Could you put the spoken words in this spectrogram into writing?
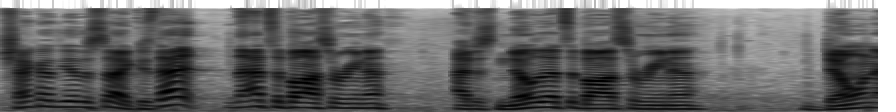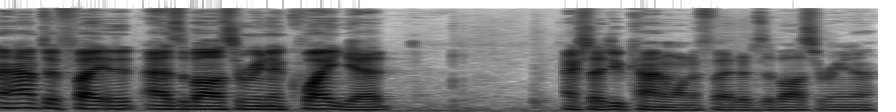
check out the other side, because that, that's a boss arena. I just know that's a boss arena. Don't have to fight it as a boss arena quite yet. Actually, I do kind of want to fight it as a boss arena.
